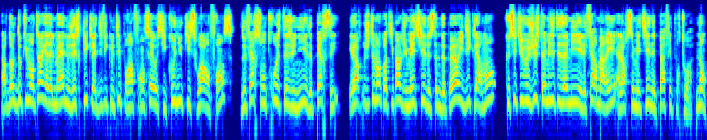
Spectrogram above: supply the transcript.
Alors dans le documentaire, Gad Elmaleh nous explique la difficulté pour un Français aussi connu qu'il soit en France de faire son trou aux États-Unis et de percer. Et alors justement quand il parle du métier de stand-upper, il dit clairement que si tu veux juste amuser tes amis et les faire marrer, alors ce métier n'est pas fait pour toi. Non,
